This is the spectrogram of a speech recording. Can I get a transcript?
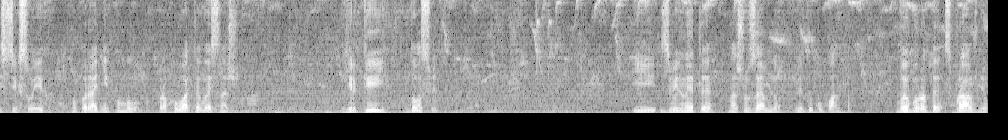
із цих своїх попередніх помилок, врахувати весь наш гіркий досвід і звільнити нашу землю від окупанта, вибороти справжню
